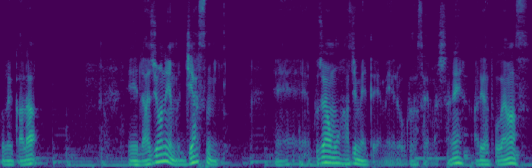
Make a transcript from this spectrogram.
それから、えー、ラジオネームジャスミン、え、こちらも初めてメールをくださいましたね。ありがとうございます。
